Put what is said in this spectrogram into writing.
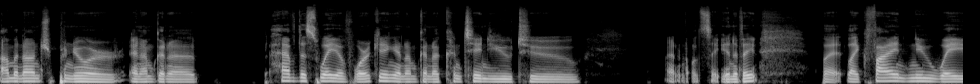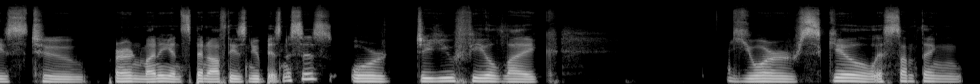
I'm an entrepreneur and I'm going to have this way of working and I'm going to continue to, I don't know, let's say innovate, but like find new ways to earn money and spin off these new businesses? Or do you feel like your skill is something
